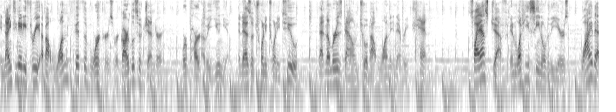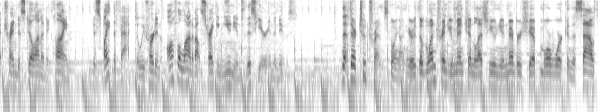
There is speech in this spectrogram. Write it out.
In 1983, about one fifth of workers, regardless of gender, were part of a union. And as of 2022, that number is down to about one in every 10. So I asked Jeff, in what he's seen over the years, why that trend is still on a decline despite the fact that we've heard an awful lot about striking unions this year in the news. There are two trends going on here. The one trend you mentioned, less union membership, more work in the South.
